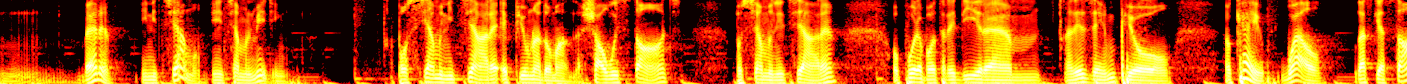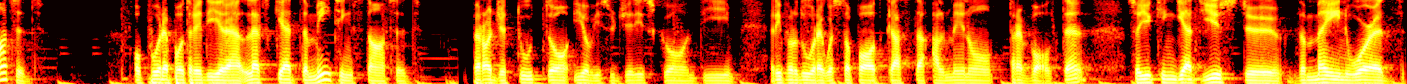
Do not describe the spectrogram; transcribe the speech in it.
mm bene, iniziamo, iniziamo il meeting. Possiamo iniziare? È più una domanda. Shall we start? Possiamo iniziare? Oppure potrei dire, um, ad esempio, ok, well, let's get started. Oppure potrei dire, let's get the meeting started. Per oggi è tutto, io vi suggerisco di riprodurre questo podcast almeno tre volte, so you can get used to the main words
